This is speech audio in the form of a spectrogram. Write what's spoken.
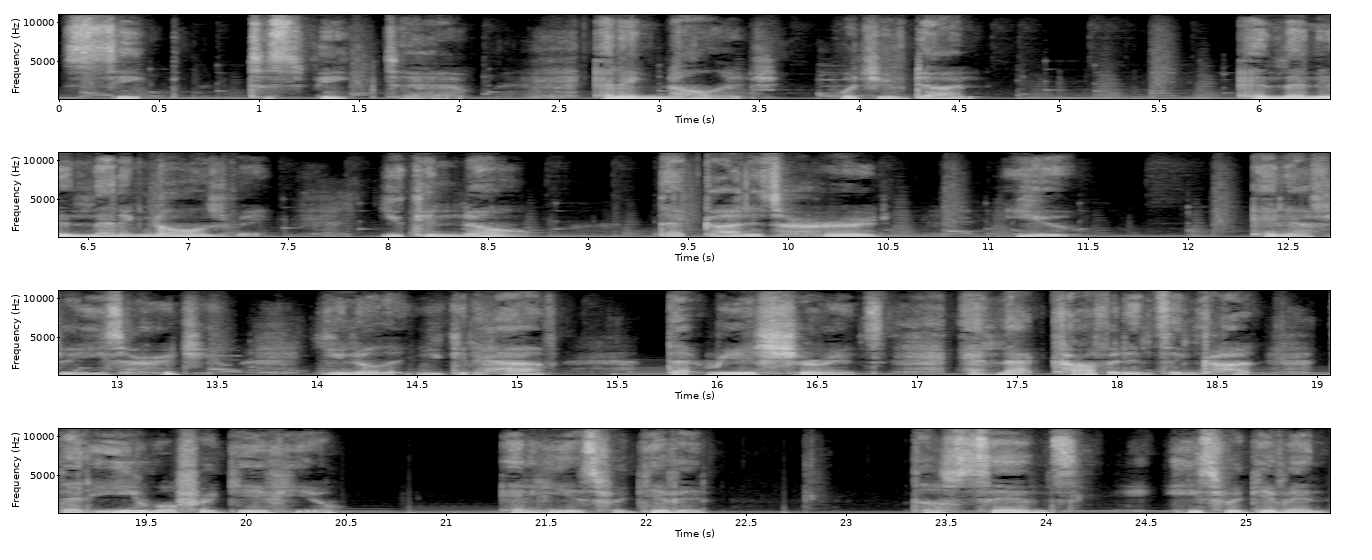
seek to speak to Him, and acknowledge what you've done. And then in that acknowledgement, you can know that God has heard you. And after he's heard you, you know that you can have that reassurance and that confidence in God that he will forgive you. And he has forgiven those sins. He's forgiven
